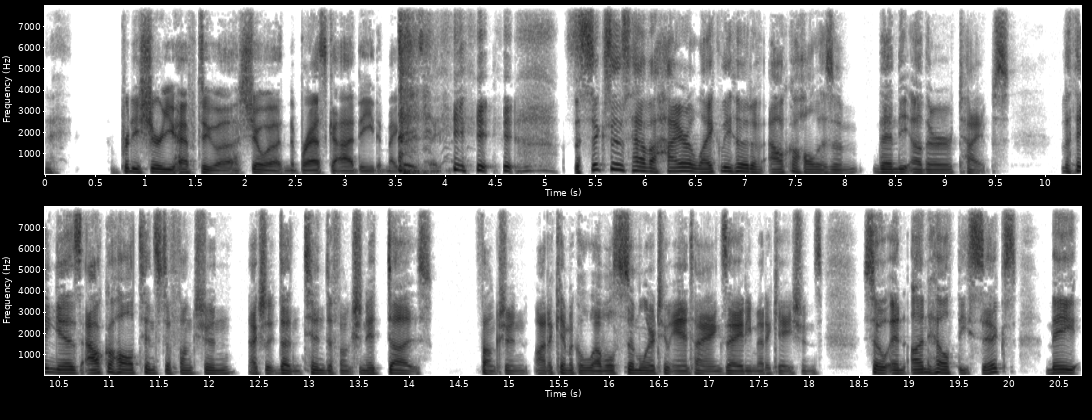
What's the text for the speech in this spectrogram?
I'm pretty sure you have to uh, show a Nebraska ID to make this statement. Sixes have a higher likelihood of alcoholism than the other types. The thing is, alcohol tends to function, actually, it doesn't tend to function, it does function on a chemical level similar to anti anxiety medications. So, an unhealthy six may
